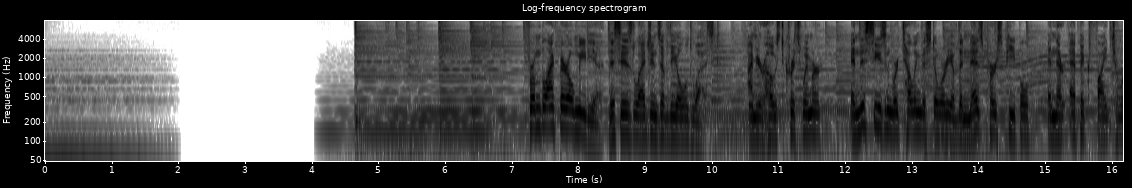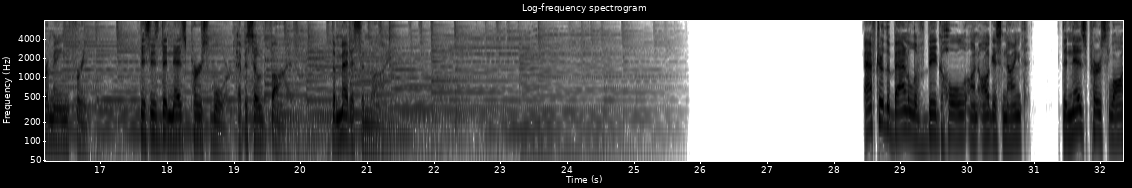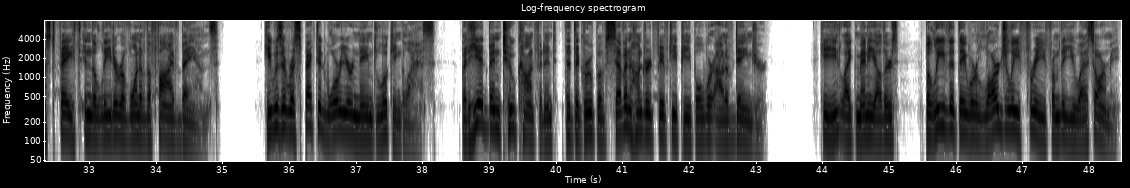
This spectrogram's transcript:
From Black Barrel Media, this is Legends of the Old West. I'm your host, Chris Wimmer, and this season we're telling the story of the Nez Perce people and their epic fight to remain free. This is the Nez Perce War, Episode 5 The Medicine Line. After the Battle of Big Hole on August 9th, the Nez Perce lost faith in the leader of one of the five bands. He was a respected warrior named Looking Glass, but he had been too confident that the group of 750 people were out of danger. He, like many others, believed that they were largely free from the U.S. Army.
